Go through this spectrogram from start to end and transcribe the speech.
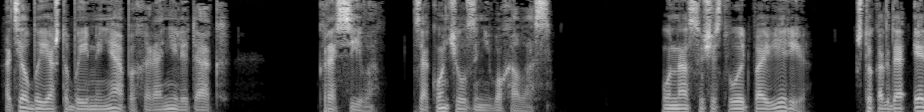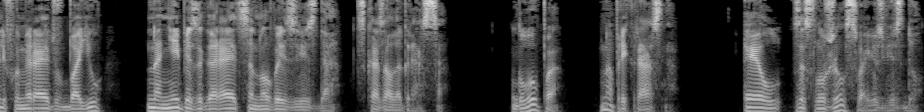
«Хотел бы я, чтобы и меня похоронили так... красиво», — закончил за него Халас. «У нас существует поверье, что когда эльф умирает в бою, на небе загорается новая звезда», — сказала Грасса. «Глупо, но прекрасно. Эл заслужил свою звезду.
